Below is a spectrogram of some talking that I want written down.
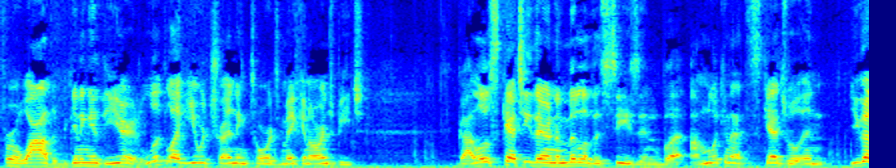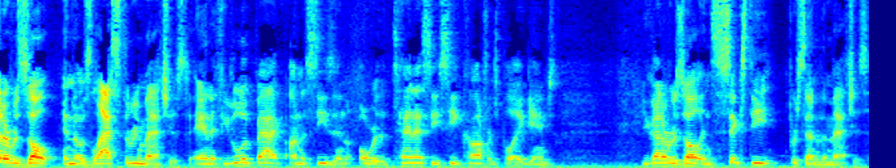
for a while, the beginning of the year, it looked like you were trending towards making Orange Beach. Got a little sketchy there in the middle of the season, but I'm looking at the schedule and you got a result in those last three matches. And if you look back on the season over the 10 SEC conference play games, you got a result in 60% of the matches.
